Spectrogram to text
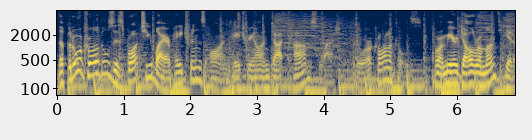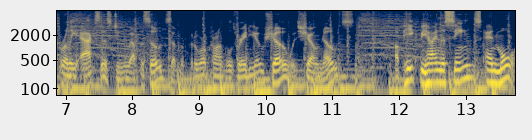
The Fedora Chronicles is brought to you by our patrons on patreon.com slash Fedora Chronicles. For a mere dollar a month, you get early access to new episodes of the Fedora Chronicles radio show with show notes, a peek behind the scenes, and more.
